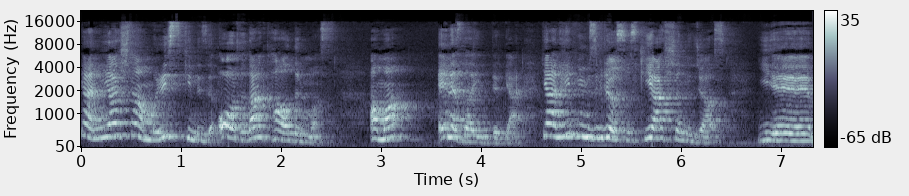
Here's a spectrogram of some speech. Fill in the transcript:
Yani yaşlanma riskinizi ortadan kaldırmaz. Ama en aza indirger. Yani hepimiz biliyorsunuz ki yaşlanacağız. E,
